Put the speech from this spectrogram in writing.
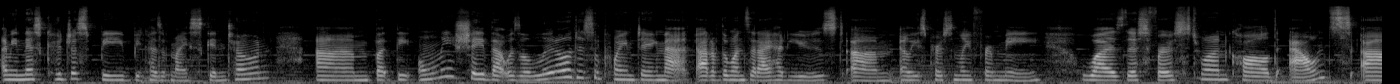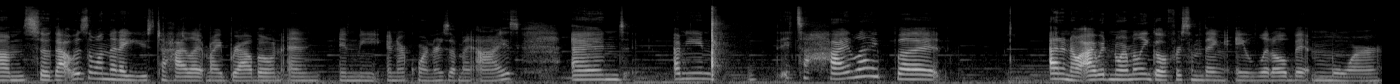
I mean this could just be because of my skin tone, um, but the only shade that was a little disappointing that out of the ones that I had used, um, at least personally for me, was this first one called Ounce. Um, so that was the one that I used to highlight my brow bone and in the inner corners of my eyes. And I mean, it's a highlight, but I don't know. I would normally go for something a little bit more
